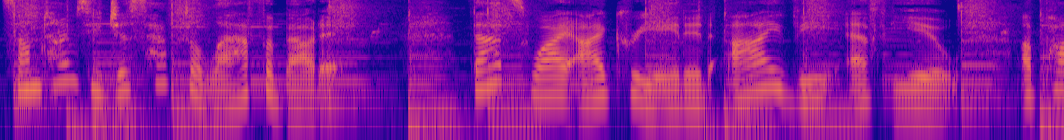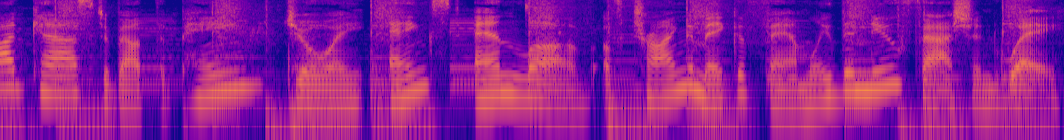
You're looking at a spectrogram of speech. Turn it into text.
sometimes you just have to laugh about it. That's why I created IVFU, a podcast about the pain, joy, angst, and love of trying to make a family the new fashioned way.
